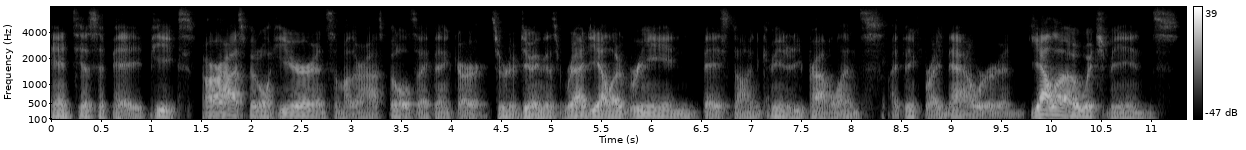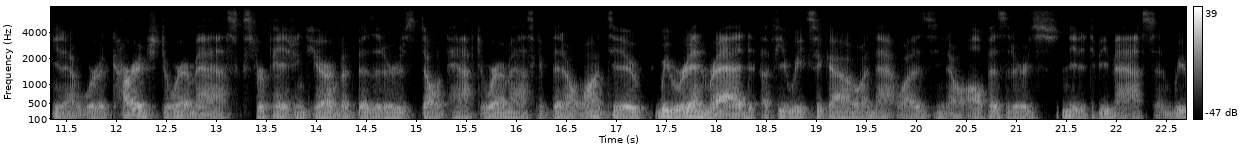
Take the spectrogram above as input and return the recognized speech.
anticipate peaks. Our hospital here and some other hospitals, I think, are sort of doing this red, yellow, green based on community prevalence. I think right now we're in yellow, which means, you know, we're encouraged to wear masks for patient care, but visitors don't have to wear a mask if they don't want to. We were in red a few weeks ago, and that was, you know, all visitors needed to be masked and we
